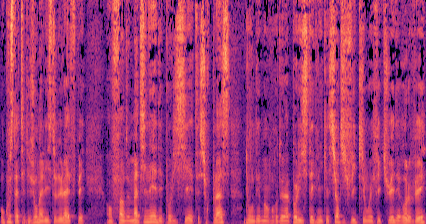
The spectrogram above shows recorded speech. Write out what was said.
ont constaté les journalistes de l'AFP. En fin de matinée, des policiers étaient sur place, dont des membres de la police technique et scientifique qui ont effectué des relevés.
